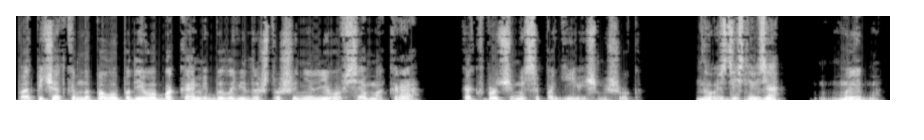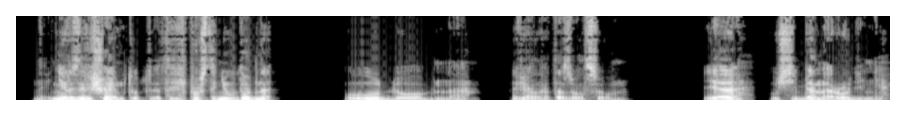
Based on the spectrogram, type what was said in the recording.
По отпечаткам на полу под его боками было видно, что шинель его вся мокра, как, впрочем, и сапоги и вещмешок. — Но здесь нельзя. Мы не разрешаем тут. Это просто неудобно. — Удобно, — вяло отозвался он. — Я у себя на родине.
